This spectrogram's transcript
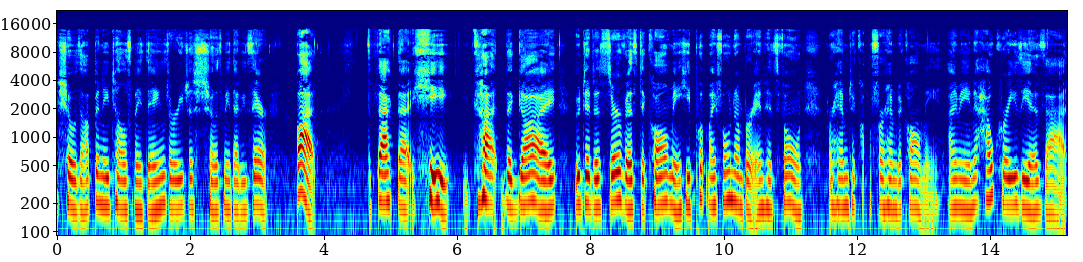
shows up and he tells me things, or he just shows me that he's there. But the fact that he got the guy who did a service to call me, he put my phone number in his phone for him to for him to call me. I mean, how crazy is that?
